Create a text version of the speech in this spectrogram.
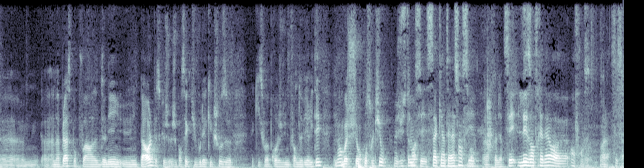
euh, à ma place pour pouvoir donner une, une parole parce que je, je pensais que tu voulais quelque chose qui soit proche d'une forme de vérité. Non. moi, je suis en construction. Mais justement, c'est ça qui est intéressant, c'est Bon, les entraîneurs en France. Voilà. c'est ça.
